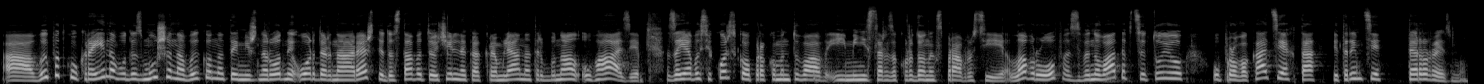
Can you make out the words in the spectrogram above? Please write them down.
а, випадку Україна буде змушена виконати міжнародний ордер на арешт і доставити очільника Кремля на трибунал у Гаазі. Заяву Сікорського прокоментував і міністр закордонних справ Росії Лавров. Звинуватив цитую у провокаціях та підтримці тероризму.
